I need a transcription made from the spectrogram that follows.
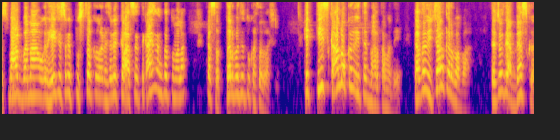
स्मार्ट बना वगैरे हे जे सगळे पुस्तकं आणि सगळे क्लासेस ते काय सांगतात तुम्हाला? त्या सत्तरमध्ये तू कसा जाशील? हे तीस का लोक येतात भारतामध्ये? त्याचा विचार कर बाबा. त्याच्यावरती अभ्यास कर.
